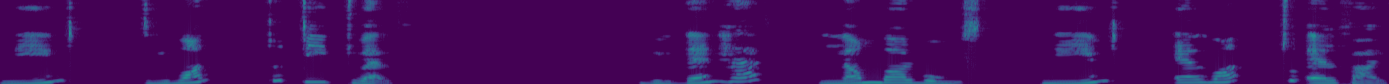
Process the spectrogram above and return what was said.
named T1 to T12. We then have lumbar bones named L1 to L5.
